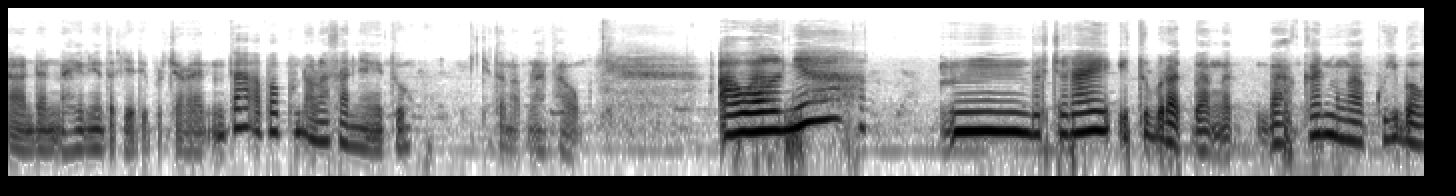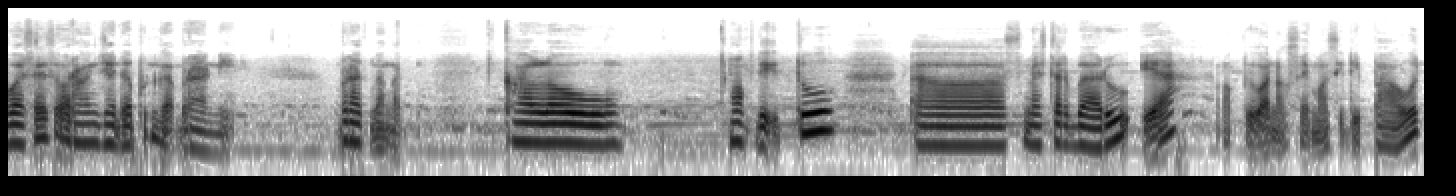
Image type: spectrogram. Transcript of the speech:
uh, dan akhirnya terjadi perceraian. Entah apa pun alasannya itu, kita nggak pernah tahu. Awalnya hmm, bercerai itu berat banget. Bahkan mengakui bahwa saya seorang janda pun nggak berani berat banget. Kalau waktu itu uh, semester baru ya waktu anak saya masih di PAUD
